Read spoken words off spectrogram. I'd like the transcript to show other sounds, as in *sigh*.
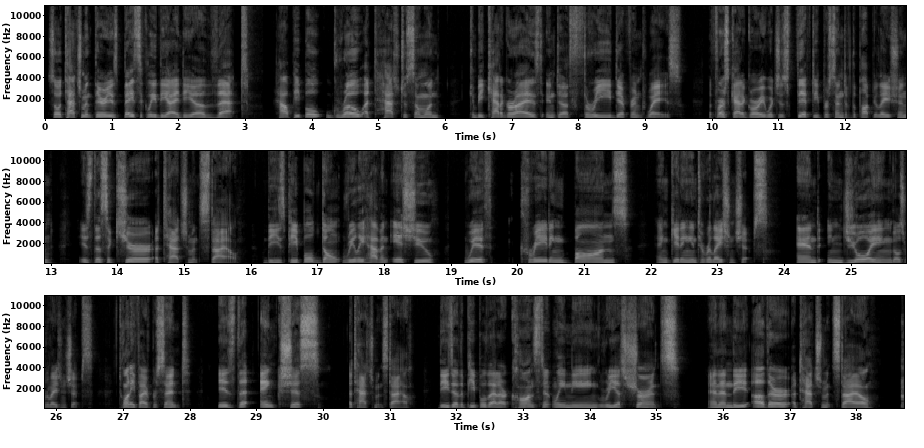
So, attachment theory is basically the idea that how people grow attached to someone can be categorized into three different ways. The first category, which is 50% of the population, is the secure attachment style. These people don't really have an issue with creating bonds and getting into relationships and enjoying those relationships. 25% is the anxious attachment style. These are the people that are constantly needing reassurance. And then the other attachment style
